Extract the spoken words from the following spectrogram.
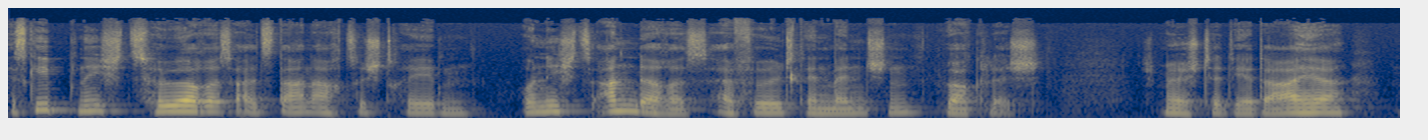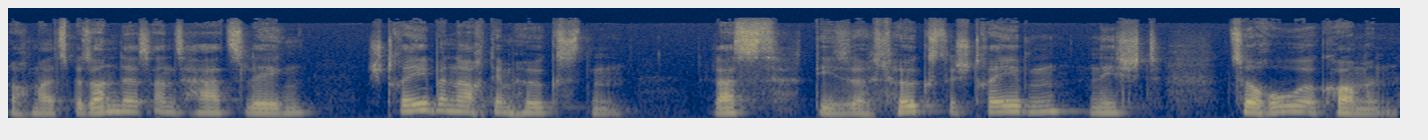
Es gibt nichts Höheres, als danach zu streben und nichts anderes erfüllt den Menschen wirklich. Ich möchte dir daher nochmals besonders ans Herz legen, strebe nach dem Höchsten. Lass dieses höchste Streben nicht zur Ruhe kommen.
